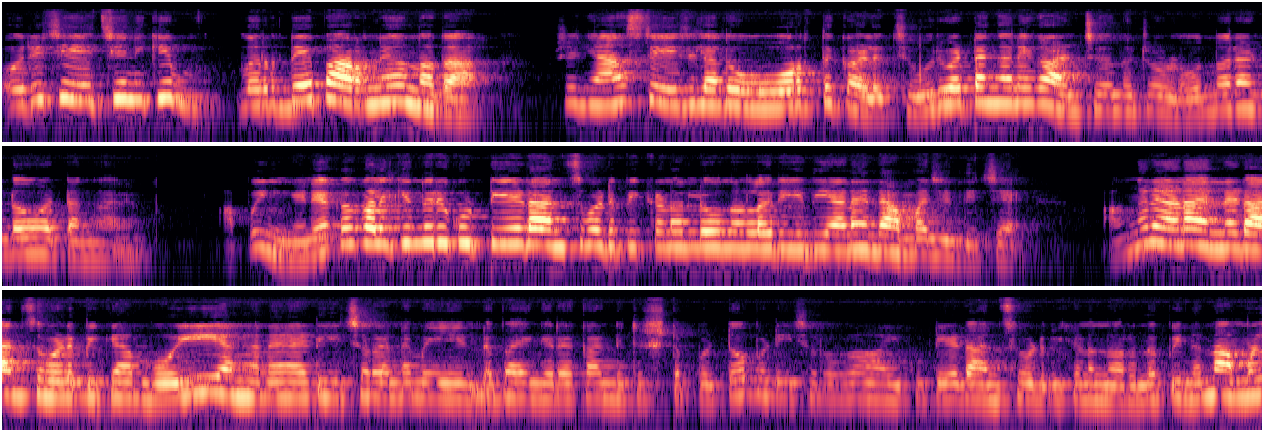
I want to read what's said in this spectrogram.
ഒരു ചേച്ചി എനിക്ക് വെറുതെ പറഞ്ഞു തന്നതാ. പക്ഷെ ഞാൻ സ്റ്റേജിൽ അത് ഓർത്ത് കളിച്ചു. ഒരു വട്ടം അങ്ങനെ കാണിച്ചു തന്നിട്ടുള്ളൂ. ഒന്നോ രണ്ടോ വട്ടം അങ്ങനെ അപ്പോൾ ഇങ്ങനെയൊക്കെ കളിക്കുന്ന ഒരു കുട്ടിയെ ഡാൻസ് പഠിപ്പിക്കണമല്ലോ എന്നുള്ള രീതിയാണ് എന്റെ അമ്മ ചിന്തിച്ചത് അങ്ങനെയാണ് എന്നെ ഡാൻസ് പഠിപ്പിക്കാൻ പോയി. അങ്ങനെ ടീച്ചർ എന്നെ മെയിൻ ഭയങ്കര കണ്ടിട്ട് ഇഷ്ടപ്പെട്ടു. അപ്പോൾ ടീച്ചർ പറഞ്ഞു ഈ കുട്ടിയെ ഡാൻസ് പഠിപ്പിക്കണം എന്ന് പറഞ്ഞു. പിന്നെ നമ്മൾ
